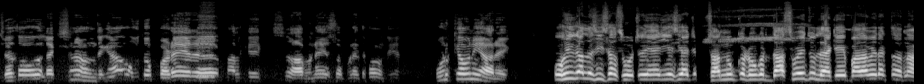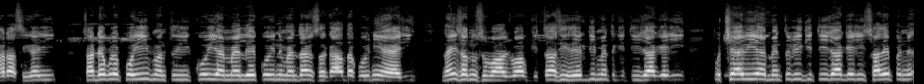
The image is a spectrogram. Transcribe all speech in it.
ਜਦੋਂ ਇਲੈਕਸ਼ਨਾਂ ਹੁੰਦੀਆਂ ਉਦੋਂ ਬੜੇ ਬਲਕਿ ਆਪਣੇ ਸੁਪਨੇ ਦਿਖਾਉਂਦੇ ਆ ਹੁਣ ਕਿਉਂ ਨਹੀਂ ਆ ਰਹੇ? ਉਹੀ ਗੱਲ ਅਸੀਂ ਸਾ ਸੋਚ ਰਹੇ ਹਾਂ ਜੀ ਅਸੀਂ ਅੱਜ ਸਾਨੂੰ ਘੱਟੋ ਘੱਟ 10 ਵਜੇ ਤੋਂ ਲੈ ਕੇ 12 ਵਜੇ ਤੱਕ ਧਰਨਾ ਸਾਡਾ ਸੀਗਾ ਜੀ ਸਾਡੇ ਕੋਲ ਕੋਈ ਮੰਤਰੀ, ਕੋਈ ਐਮਐਲਏ ਕੋਈ ਨੁਮਾਇੰਦਾ ਸਰਕਾਰ ਦਾ ਕੋਈ ਨਹੀਂ ਆਇਆ ਜੀ। ਨਹੀਂ ਸਾਨੂੰ ਸਵਾਲ ਜਵਾਬ ਕੀਤਾ ਸੀ ਹਰੇਕ ਦੀ ਮਿਹਨਤ ਕੀਤੀ ਜਾ ਕੇ ਜੀ। ਪੁੱਛਿਆ ਵੀ ਹੈ, ਮਿਹਨਤ ਵੀ ਕੀਤੀ ਜਾ ਕੇ ਜੀ, ਸਾਰੇ ਪੰਜ-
